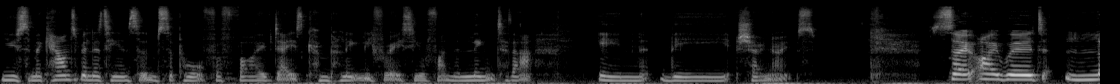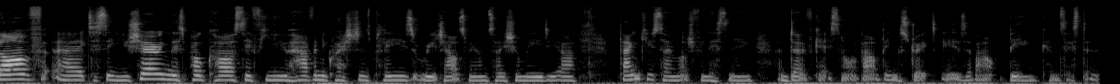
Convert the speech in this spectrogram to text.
you some accountability and some support for five days completely free. So you'll find the link to that in the show notes. So I would love uh, to see you sharing this podcast. If you have any questions, please reach out to me on social media. Thank you so much for listening. And don't forget, it's not about being strict, it is about being consistent.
